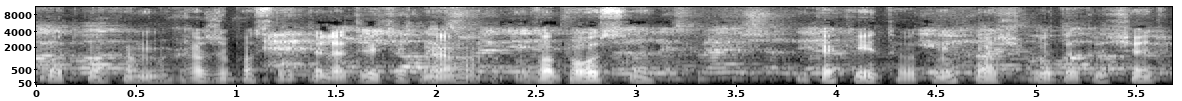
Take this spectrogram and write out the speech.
вот Маха Махараджа посоветовали ответить на вопросы. Какие-то вот Махарадж будет отвечать.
